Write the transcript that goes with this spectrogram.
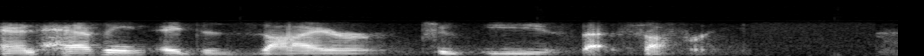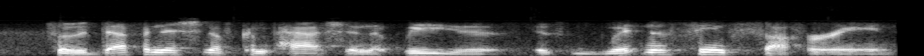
and having a desire to ease that suffering. So the definition of compassion that we use is witnessing suffering,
